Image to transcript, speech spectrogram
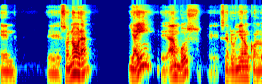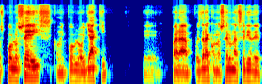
en eh, Sonora, y ahí eh, ambos se reunieron con los pueblos seris, con el pueblo yaqui, para pues dar a conocer una serie de,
